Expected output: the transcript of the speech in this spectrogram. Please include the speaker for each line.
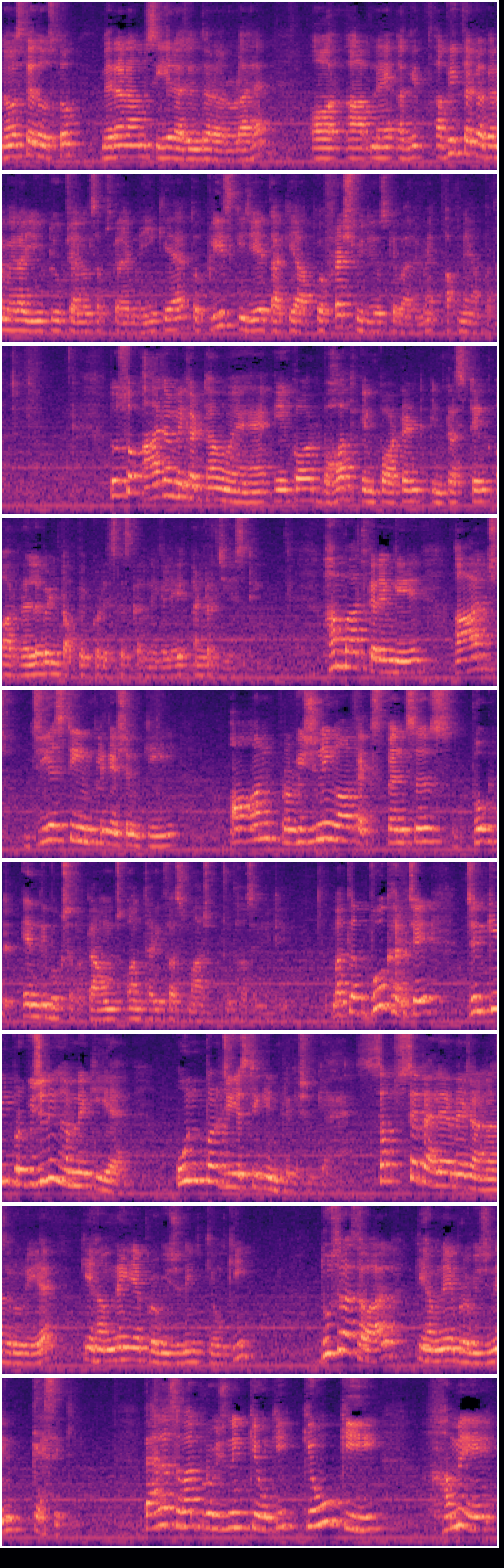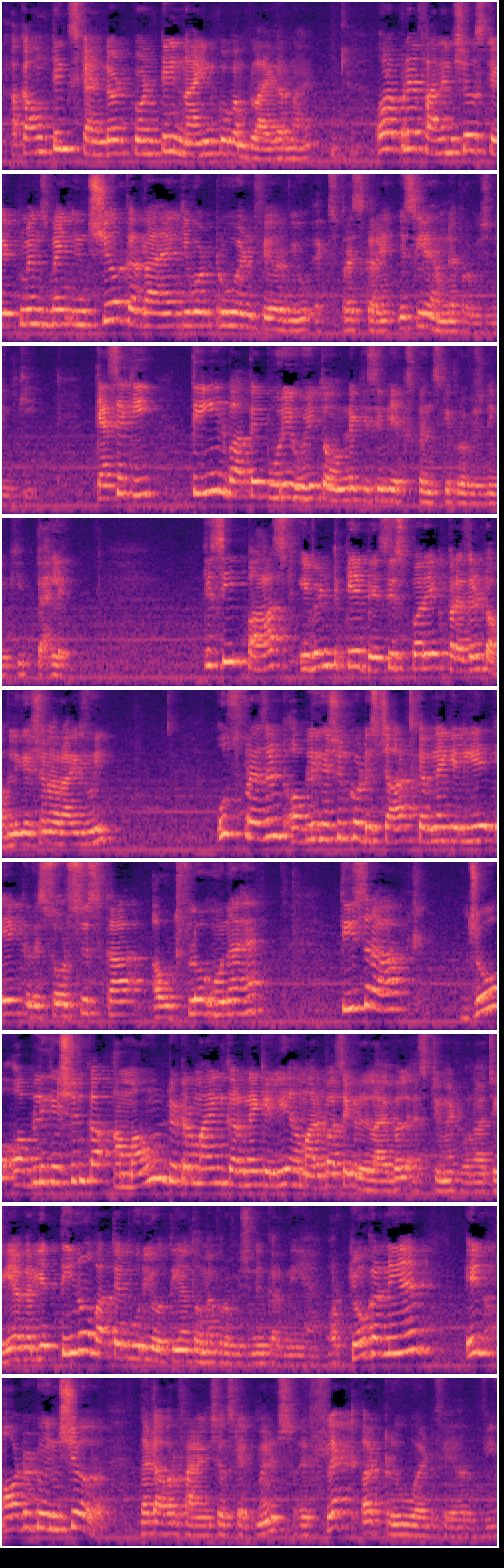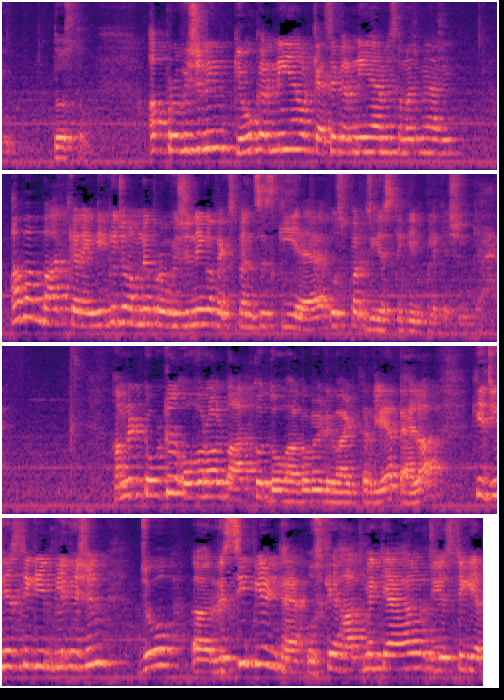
Speaker 1: नमस्ते दोस्तों, मेरा नाम सी ए राजेंद्र अरोड़ा है और आपने अभी तक अगर मेरा YouTube चैनल सब्सक्राइब नहीं किया है तो प्लीज़ कीजिए ताकि आपको फ्रेश वीडियोस के बारे में अपने आप पता चले। दोस्तों, आज हम इकट्ठा हुए हैं एक और बहुत इंपॉर्टेंट इंटरेस्टिंग और रेलिवेंट टॉपिक को डिस्कस करने के लिए अंडर जीएसटी हम बात करेंगे आज जीएसटी इंप्लीकेशन की on provisioning of expenses booked in the books of accounts on 31 March 2018 मतलब वो खर्चे जिनकी प्रोविजनिंग हमने की है, उन पर जीएसटी की इंप्लीकेशन क्या है? सबसे पहले हमें जानना ज़रूरी है कि हमने ये प्रोविजनिंग क्यों की। दूसरा सवाल, कि हमने ये प्रोविजनिंग कैसे की? पहला सवाल प्रोविजनिंग क्यों की? क्योंकि हमें अकाउंटिंग स्टैंडर्ड 29 को कंप्लाई करना है और अपने फाइनेंशियल स्टेटमेंट्स में इंश्योर करना है कि वो true and fair view express करें। इसलिए हमने प्रोविजनिंग की। कैसे की? तीन बातें पूरी हुई तो हमने किसी भी एक्सपेंस की प्रोविजनिंग की पहले। किसी पास्ट इवेंट के बेसिस पर एक प्रेजेंट ऑब्लिगेशन अराइज हुई। उस प्रेजेंट ऑब्लिगेशन को डिस्चार्ज करने के लिए एक रिसोर्सेस का आउटफ्लो होना है। तीसरा, जो ऑब्लिगेशन का अमाउंट डिटरमाइन करने के लिए हमारे पास एक रिलायबल एस्टिमेट होना चाहिए। अगर ये तीनों बातें पूरी होती हैं तो हमें प्रोविजनिंग करनी है। और क्यों करनी है? In order to ensure that our financial statements reflect a true and fair view. दोस्तों, अब प्रोविजनिंग क्यों करनी है और कैसे करनी है, हमें समझ में आ गई? अब हम बात करेंगे कि जो हमने प्रोविजनिंग ऑफ़ एक्सपेंसेस की है, उस पर जीएसटी की इंप्लीकेशन क्या है? हमने टोटल ओवरऑल बात को दो भागों में डिवाइड कर लिया। पहला, कि जीएसटी की इंप्लीकेशन जो रिसिपिएंट है, उसके हाथ में क्या है और जीएसटी की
